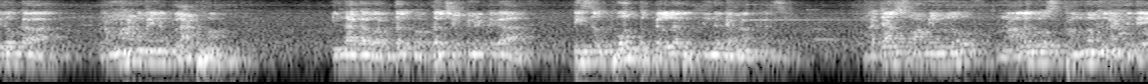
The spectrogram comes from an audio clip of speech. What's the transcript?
ఇది ఒక బ్రహ్మాండమైన ప్లాట్ఫామ్. ఇందాక వర్తలు కొత్తలు చెప్పినట్టుగా is the fourth pillar in the democracy ప్రజాస్వామ్యంలో నాలుగో స్తంభం లాంటిదే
